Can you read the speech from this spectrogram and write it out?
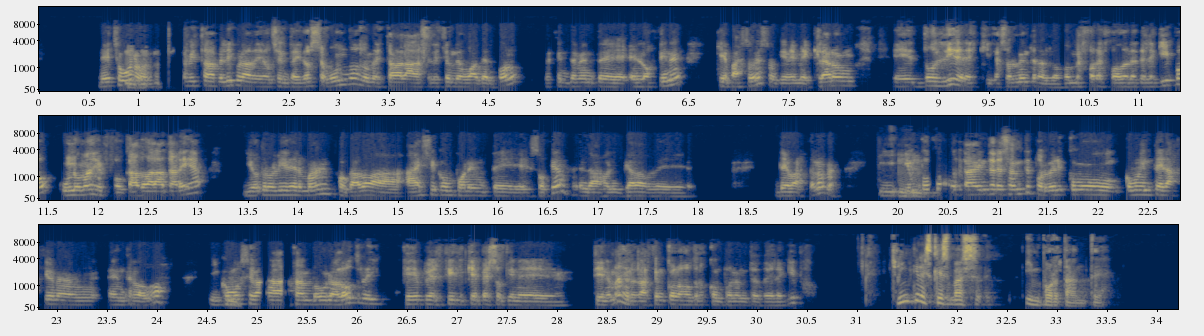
De hecho, bueno, he visto la película de 82 segundos donde estaba la selección de waterpolo recientemente en los cines, que pasó eso, que mezclaron eh, dos líderes que casualmente eran los dos mejores jugadores del equipo, uno más enfocado a la tarea y otro líder más enfocado a, ese componente social en las Olimpiadas de, Barcelona. Y, un poco está interesante por ver cómo, cómo interaccionan entre los dos y cómo se van adaptando uno al otro y qué perfil, qué peso tiene, tiene más en relación con los otros componentes del equipo. ¿Quién crees que es más importante?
